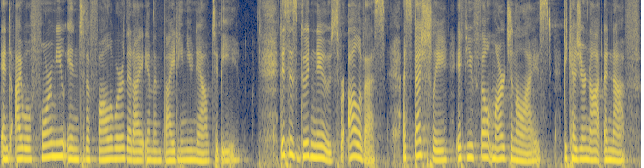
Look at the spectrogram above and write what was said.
and I will form you into the follower that I am inviting you now to be. This is good news for all of us, especially if you felt marginalized because you're not enough,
